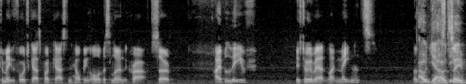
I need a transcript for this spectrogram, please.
to make the Forgecast podcast and helping all of us learn the craft. So, I believe he's talking about like maintenance. I would, yeah, I would steel. say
